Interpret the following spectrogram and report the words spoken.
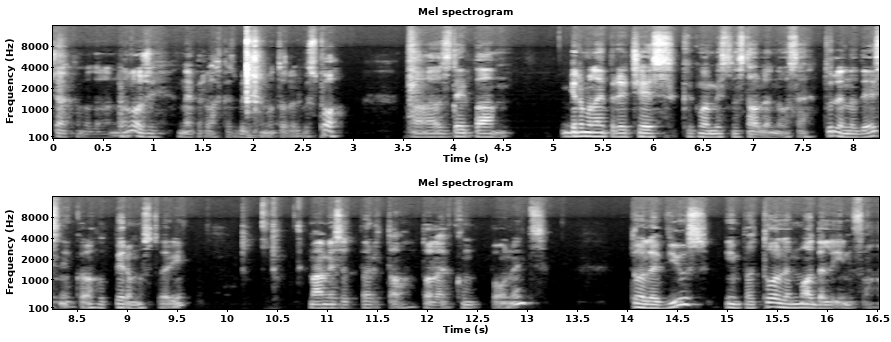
Čakamo, da nam naloži, najprej lahko zbrišemo tole gospo. Zdaj pa gremo najprej čez, kako imam jaz nastavljeno vse. Tule na desni, ko lahko odpiramo stvari, imam jaz odprto tole components, tole views in pa tole model info.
